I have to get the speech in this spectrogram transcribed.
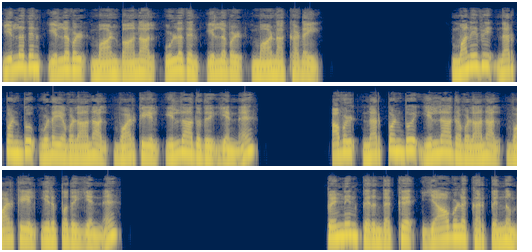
இல்லதன் இல்லவள் மாண்பானால் உள்ளதன் இல்லவள் மானா கடை மனைவி நற்பண்பு உடையவளானால் வாழ்க்கையில் இல்லாதது என்ன? அவள் நற்பண்பு இல்லாதவளானால் வாழ்க்கையில் இருப்பது என்ன? பெண்ணின் பெருந்தக்க யாவுள கற்பென்னும்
